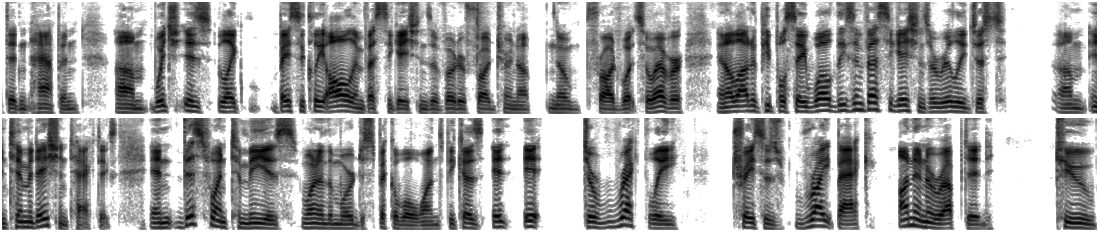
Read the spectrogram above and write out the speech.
didn't happen. Um, which is like basically all investigations of voter fraud turn up no fraud whatsoever. And a lot of people say, well, these investigations are really just um, intimidation tactics. And this one to me is one of the more despicable ones because it it directly traces right back uninterrupted to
